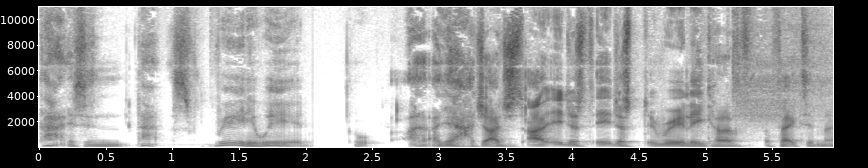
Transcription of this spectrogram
that is in that's really weird. I, I- yeah, I, ju- I just I, it just it just it really kind of affected me.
